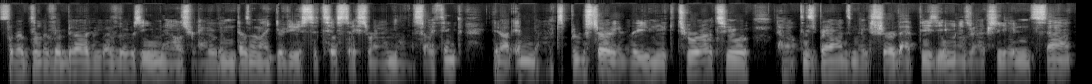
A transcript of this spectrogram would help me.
for the deliverability of those emails, right? And doesn't like give you statistics around that. So I think, you know, Inbox Booster is a unique tool to help these brands make sure that these emails are actually getting sent.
